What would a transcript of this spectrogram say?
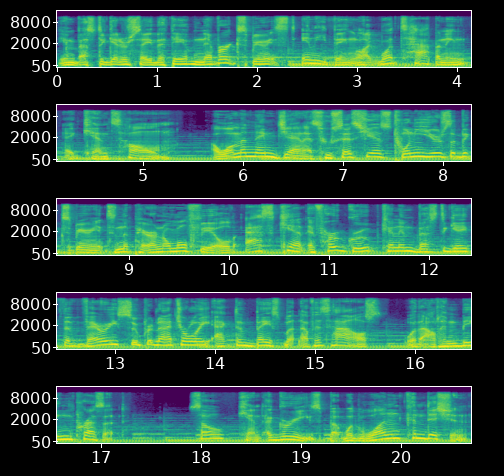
The investigators say that they have never experienced anything like what's happening at Kent's home. A woman named Janice, who says she has 20 years of experience in the paranormal field, asked Kent if her group can investigate the very supernaturally active basement of his house without him being present. So Kent agrees, but with one condition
